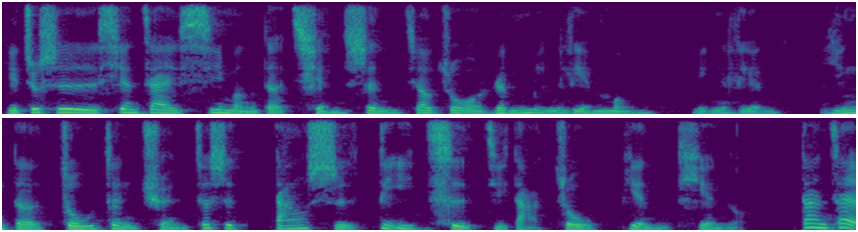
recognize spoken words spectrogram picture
也就是现在西蒙的前身，叫做人民联盟（民联）。赢得州政权，这是当时第一次吉打州变天了。但在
